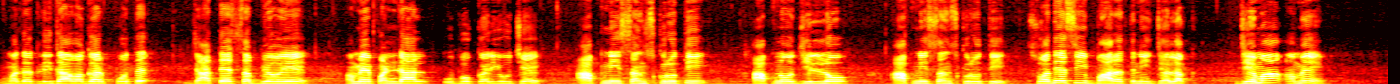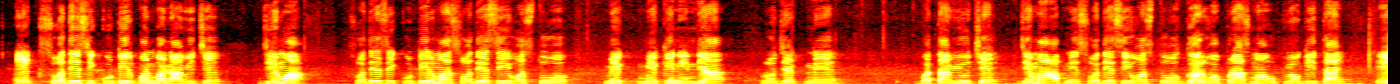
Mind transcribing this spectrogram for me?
મદદ લીધા વગર પોતે જાતે સભ્યોએ અમે પંડાલ ઊભું કર્યું છે. આપની સંસ્કૃતિ, આપનો જિલ્લો આપની સંસ્કૃતિ સ્વદેશી ભારતની ઝલક. જેમાં અમે એક સ્વદેશી કુટીર પણ બનાવી છે. જેમાં સ્વદેશી કુટીરમાં સ્વદેશી વસ્તુઓ મેક મેક ઇન ઇન્ડિયા પ્રોજેક્ટને બતાવ્યું છે. જેમાં આપની સ્વદેશી વસ્તુઓ ઘર વપરાશમાં ઉપયોગી થાય એ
